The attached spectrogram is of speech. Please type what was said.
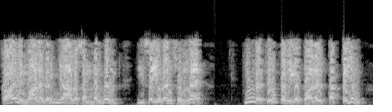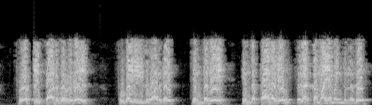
காளி மாநகர் ஞான சம்பந்தன் இசையுடன் சொன்ன இந்த திருப்பதிக பாடல் பத்தையும் போற்றி பாடுபவர்கள் புகழ் எய்துவார்கள் என்பதே இந்த பாடலின் விளக்கமாய் அமைந்துள்ளது.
